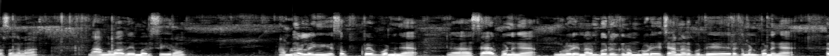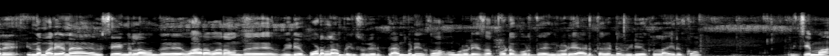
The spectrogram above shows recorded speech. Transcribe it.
பசங்களாம். நாங்களும் அதே மாதிரி செய்கிறோம். நம்மளால நீங்கள் சப்ஸ்கிரைப் பண்ணுங்கள் ஷேர் பண்ணுங்கள் உங்களுடைய நண்பர்களுக்கு நம்மளுடைய சேனலை பற்றி ரெக்கமெண்ட் பண்ணுங்கள் இந்த மாதிரியான விஷயங்கள்லாம் வந்து வார வாரம் வந்து வீடியோ போடலாம் அப்படின்னு சொல்லிட்டு பிளான் பண்ணியிருக்கோம். உங்களுடைய சப்போர்ட்டை பொறுத்து எங்களுடைய அடுத்த கட்ட வீடியோக்கள்லாம் இருக்கும். நிச்சயமாக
